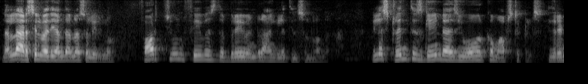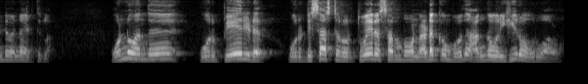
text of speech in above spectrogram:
நல்ல அரசியல்வாதியாக இருந்தால் என்ன சொல்லியிருக்கணும் ஃபார்ச்சூன் ஃபேவர்ஸ் த பிரேவ் என்று ஆங்கிலத்தில் சொல்லுவாங்க. இல்லை strength is gained as you overcome obstacles இது ரெண்டு வேணால் எடுத்துக்கலாம். ஒன்று வந்து ஒரு பேரிடர் ஒரு டிசாஸ்டர் ஒரு துயர சம்பவம் நடக்கும்போது அங்கே ஒரு ஹீரோ உருவாகும்.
